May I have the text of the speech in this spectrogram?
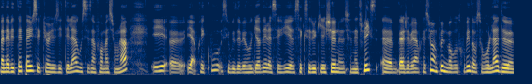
bah, n'avait peut-être pas eu cette curiosité-là ou ces informations-là. Et, euh, et, après coup, si vous avez regardé la série euh, Sex Education euh, sur Netflix, bah, j'avais l'impression un peu de me retrouver dans ce rôle-là de,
